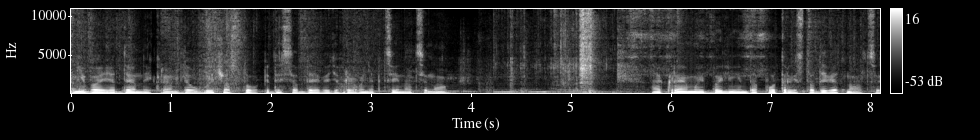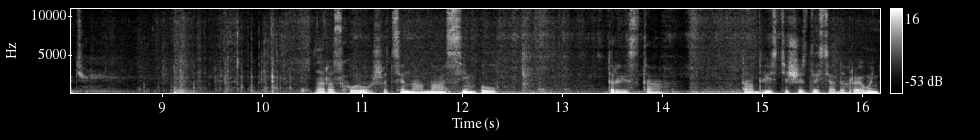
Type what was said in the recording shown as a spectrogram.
Нівея денний крем для обличчя 159 гривень акційна ціна. А Белінда по 319. Зараз хороша ціна на Simple 300 та 260 гривень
